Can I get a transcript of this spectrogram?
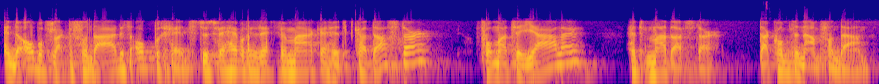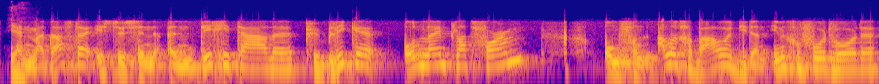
En de oppervlakte van de aarde is ook begrensd. Dus we hebben gezegd, we maken het kadaster voor materialen het madaster. Daar komt de naam vandaan. En Madaster is dus een, een digitale, publieke online platform om van alle gebouwen die dan ingevoerd worden,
